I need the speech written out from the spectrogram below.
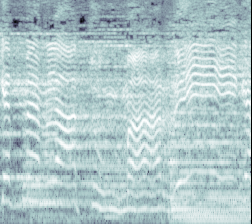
Kiket nem láttunk már régen,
